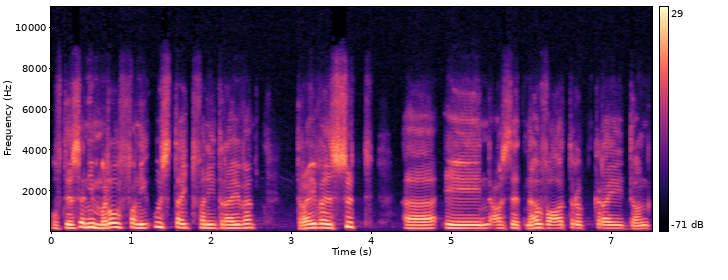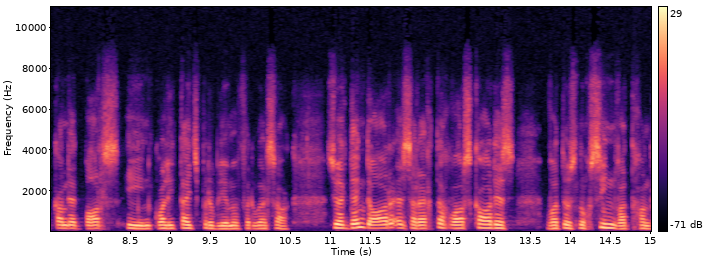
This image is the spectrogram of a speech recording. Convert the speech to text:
of dis in die middel van die oestyd van die druiwe. Druiwe is soet uh en as dit nou water op kry, dan kan dit bars en kwaliteitsprobleme veroorsaak. So ek dink daar is regtig waar skades wat ons nog sien wat gaan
